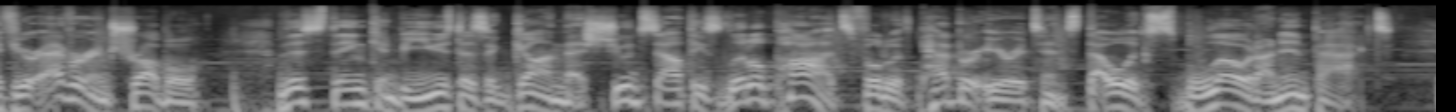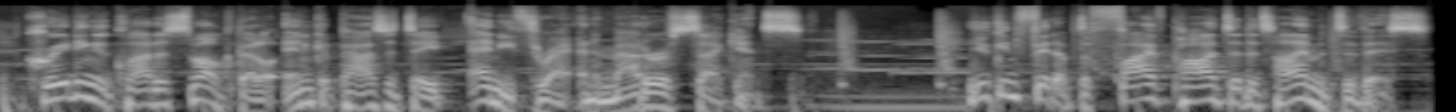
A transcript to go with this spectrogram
If you're ever in trouble, this thing can be used as a gun that shoots out these little pods filled with pepper irritants that will explode on impact, creating a cloud of smoke that'll incapacitate any threat in a matter of seconds. You can fit up to 5 pods at a time into this,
